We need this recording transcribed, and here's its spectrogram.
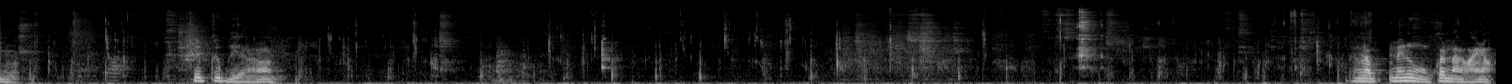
มกรึบกรึบดีเนาะสำหรับเมนูข้นมาหอยเนาะ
